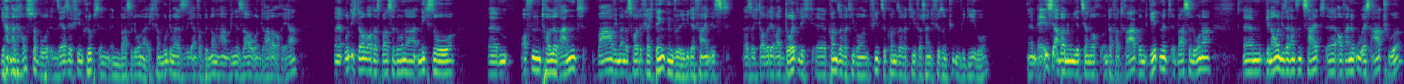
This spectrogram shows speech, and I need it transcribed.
die haben alle Hausverbot in sehr, sehr vielen Clubs in, in Barcelona. Ich vermute mal, dass sie sich einfach benommen haben wie eine Sau und gerade auch er. Äh, und ich glaube auch, dass Barcelona nicht so ähm, offen, tolerant war, wie man das heute vielleicht denken würde, wie der Verein ist. Also ich glaube, der war deutlich äh, konservativer und viel zu konservativ wahrscheinlich für so einen Typen wie Diego. Ähm, er ist ja aber nun jetzt ja noch unter Vertrag und geht mit Barcelona ähm, genau in dieser ganzen Zeit äh, auf eine USA-Tour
